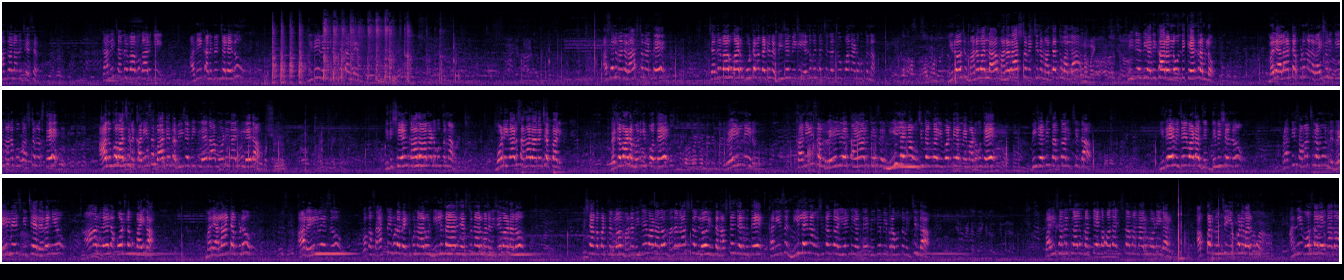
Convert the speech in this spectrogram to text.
ఆందోళన చేశాం. కానీ చంద్రబాబు గారికి అది కనిపించలేదు. ఇది వినిపించడం లేదు. అసలు మన రాష్ట్రం అంటే చంద్రబాబు గారు కూటమి కట్టిన బీజేపీకి ఎందుకు ఇంత చిన్న చూపు అని అడుగుతున్నాం. ఈరోజు మన వల్ల మన రాష్ట్రం ఇచ్చిన మద్దతు వల్ల బీజేపీ అధికారంలో ఉంది కేంద్రంలో. మరి అలాంటప్పుడు మన రైతులకి మనకు కష్టం వస్తే ఆదుకోవాల్సిన కనీస బాధ్యత బీజేపీకి లేదా మోడీ గారికి లేదా? ఇది షేమ్ కాదా అని అడుగుతున్నాం. మోడీ గారు సమాధానం చెప్పాలి. గజవాడ మునిగిపోతే రైల్ నీరు కనీసం రైల్వే తయారు చేసే నీళ్ళైనా ఉచితంగా ఇవ్వండి అని మేము అడిగితే బీజేపీ సర్కార్ ఇచ్చిందా? ఇదే విజయవాడ డివిజన్ ప్రతి సంవత్సరము రైల్వేస్కి ఇచ్చే రెవెన్యూ ఆరు వేల కోట్లకు పైగా. మరి అలాంటప్పుడు ఆ రైల్వేస్ ఒక ఫ్యాక్టరీ కూడా పెట్టుకున్నారు నీళ్ళు తయారు చేస్తున్నారు మన విజయవాడలో. విశాఖపట్నంలో మన విజయవాడలో మన రాష్ట్రంలో ఇంత నష్టం జరిగితే కనీసం నీళ్ళైనా ఉచితంగా ఇవ్వండి అంటే బీజేపీ ప్రభుత్వం ఇచ్చిందా? పది సంవత్సరాలు ప్రత్యేక హోదా ఇస్తామన్నారు మోడీ గారు. అప్పటి నుంచి ఇప్పటి వరకు అన్ని మోసాలే కదా?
